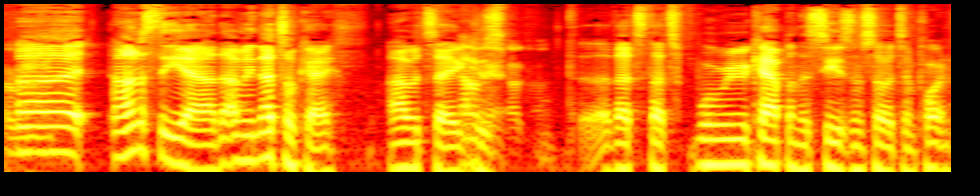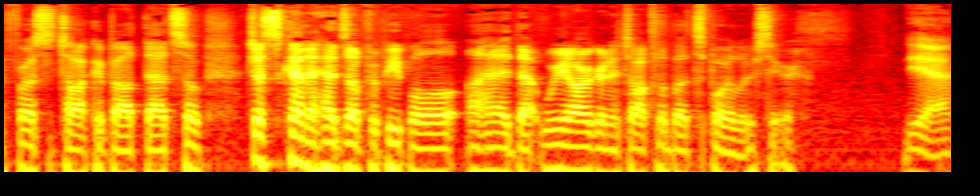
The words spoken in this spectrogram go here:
We... Uh, honestly, yeah. I mean, that's okay. I would say okay, because okay. that's that's where we recap on the season, so it's important for us to talk about that. So, just kind of heads up for people ahead that we are going to talk about spoilers here. Yeah.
